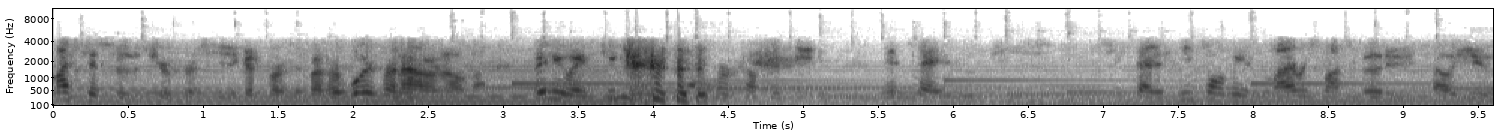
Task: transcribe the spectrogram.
My sister's a Christian. She's a good person, but her boyfriend, I don't know about. But anyway, she her me and say, she said, he told me it's my responsibility to tell you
